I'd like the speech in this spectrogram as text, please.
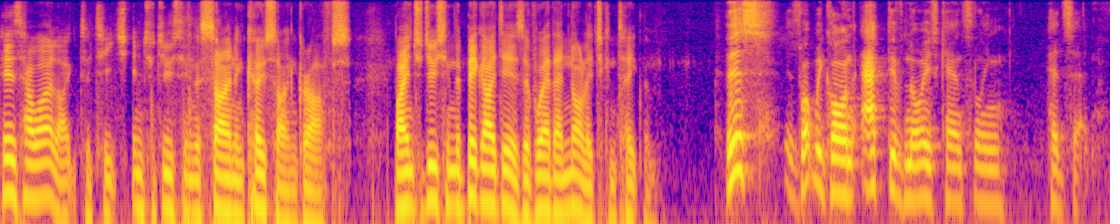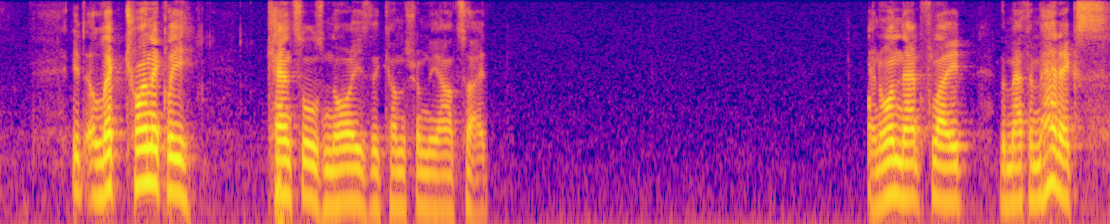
Here's how I like to teach introducing the sine and cosine graphs, by introducing the big ideas of where their knowledge can take them. This is what we call an active noise cancelling headset. It electronically cancels noise that comes from the outside. And on that flight, the mathematics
